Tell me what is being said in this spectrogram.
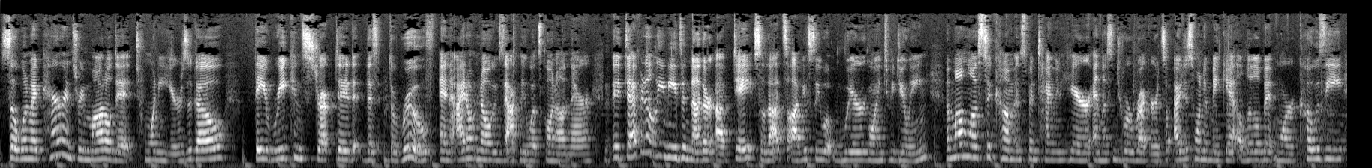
So when my parents remodeled it 20 years ago, they reconstructed this the roof and I don't know exactly what's going on there. It definitely needs another update, so that's obviously what we're going to be doing. My mom loves to come and spend time in here and listen to her records, so I just want to make it a little bit more cozy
